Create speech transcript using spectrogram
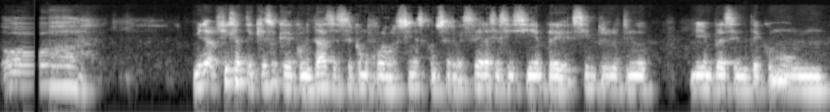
Oh, mira, fíjate que eso que comentabas de hacer como colaboraciones con cerveceras y así siempre, siempre lo he tenido bien presente como un...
